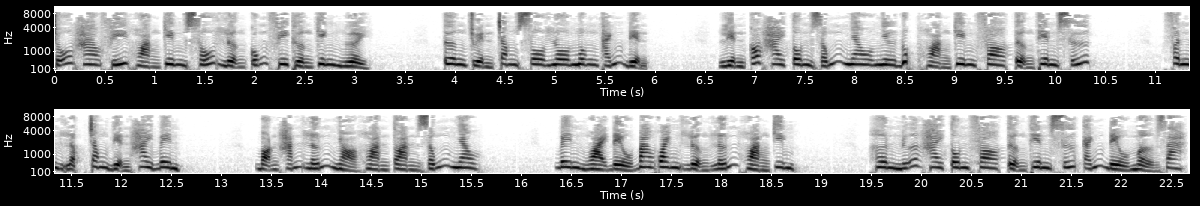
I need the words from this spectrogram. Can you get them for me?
chỗ hao phí hoàng kim số lượng cũng phi thường kinh người. Tương truyền trong solo mông thánh điện, liền có hai tôn giống nhau như đúc hoàng kim pho tượng thiên sứ, phân lập trong điện hai bên. Bọn hắn lớn nhỏ hoàn toàn giống nhau. Bên ngoài đều bao quanh lượng lớn hoàng kim hơn nữa hai tôn pho tượng thiên sứ cánh đều mở ra,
